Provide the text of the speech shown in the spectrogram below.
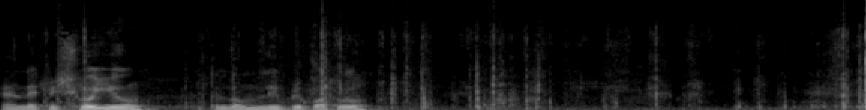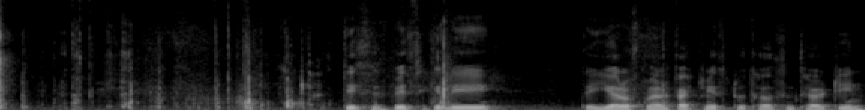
and let me show you the L'Homme Libre bottle. This is basically the year of manufacturing is 2013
